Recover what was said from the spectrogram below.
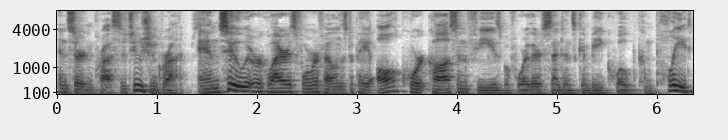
and certain prostitution crimes. And two, it requires former felons to pay all court costs and fees before their sentence can be, quote, complete,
